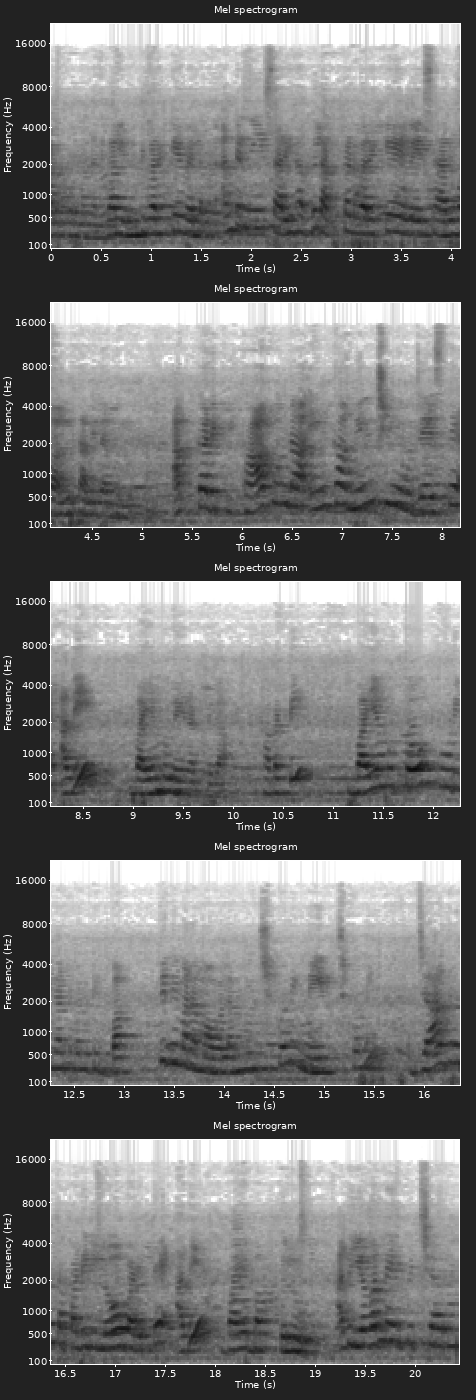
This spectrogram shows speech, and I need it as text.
ఆడుకోమన్నది వాళ్ళ ఇంటి వరకే వెళ్ళమన్నది. అంటే నీ సరిహద్దులు అక్కడి వరకే వేశారు వాళ్ళు తల్లిదండ్రులు. అక్కడికి కాకుండా ఇంకా మించి నువ్వు చేస్తే అది భయము లేనట్టుగా కాబట్టి భయముతో కూడినటువంటి భక్తిని మనం అవలంబించుకొని నేర్చుకొని జాగ్రత్త పడి లోబడితే అది భయభక్తులు. అది ఎవరు నేర్పించారు?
